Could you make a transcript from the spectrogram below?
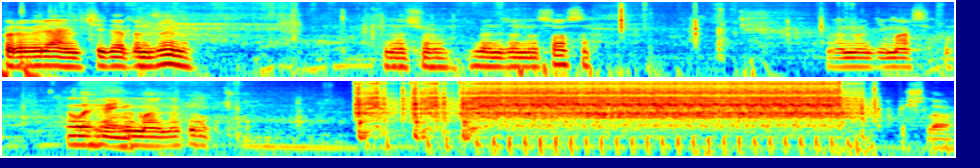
Перевіряємо, чи йде бензин нашого бензонасоса. А ну, Дімасику. Легенько. Нажимай на кнопочку. пішло.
